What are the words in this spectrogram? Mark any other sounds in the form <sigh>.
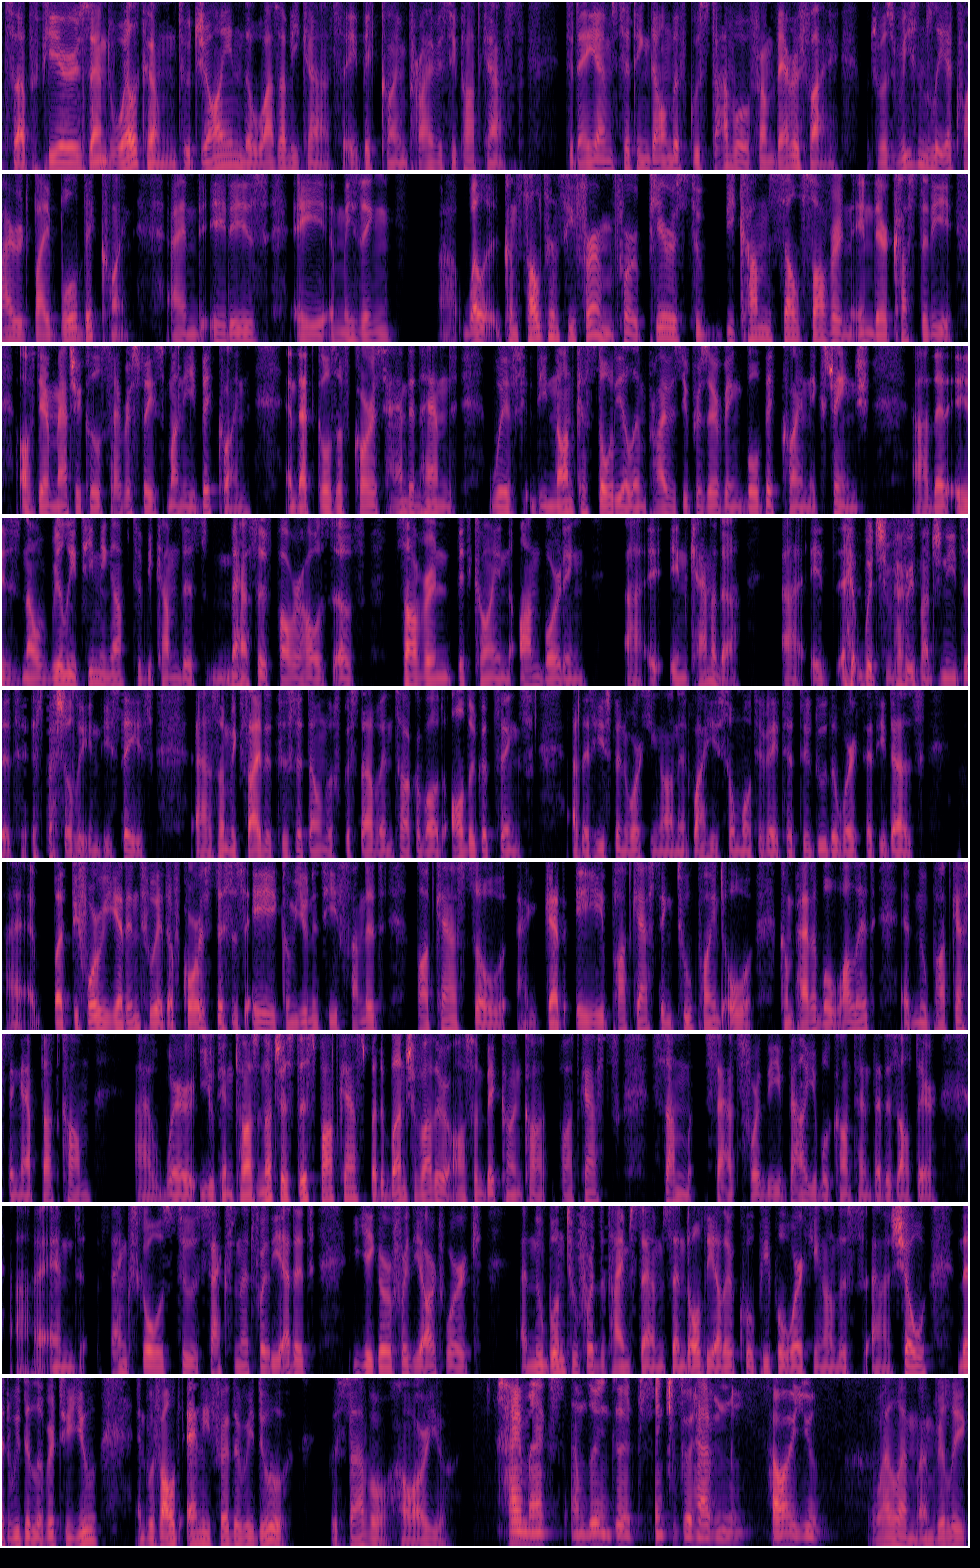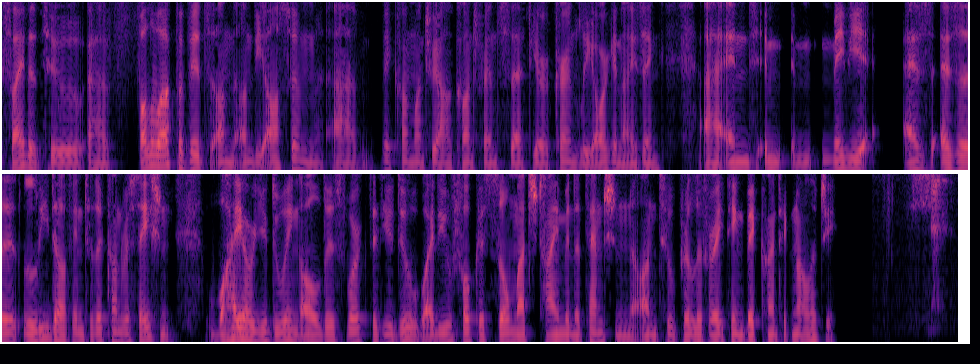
What's up, peers, and welcome to join the Wasabicast, a Bitcoin privacy podcast. Today, I'm sitting down with Gustavo from Veriphi, which was recently acquired by Bull Bitcoin, and it is a amazing, uh, well, consultancy firm for peers to become self-sovereign in their custody of their magical cyberspace money, Bitcoin, and that goes, of course, hand in hand with the non-custodial and privacy-preserving Bull Bitcoin exchange uh, that is now really teaming up to become this massive powerhouse of sovereign Bitcoin onboarding uh, in Canada. Uh, it <laughs> which very much needs it, especially in these days. Uh, so I'm excited to sit down with Gustavo and talk about all the good things uh, that he's been working on and why he's so motivated to do the work that he does. But before we get into it, of course, this is a community funded podcast. So uh, get a podcasting 2.0 compatible wallet at newpodcastingapp.com, uh, where you can toss not just this podcast, but a bunch of other awesome Bitcoin podcasts, some sats for the valuable content that is out there. Uh, and thanks goes to Saxonet for the edit, Jaeger for the artwork, and Ubuntu for the timestamps and all the other cool people working on this uh, show that we deliver to you. And without any further ado, Gustavo, how are you? Hi, Max. I'm doing good. Thank you for having me. How are you? Well, I'm I'm really excited to uh, follow up a bit on on the awesome uh, Bitcoin Montreal conference that you're currently organizing, uh, and maybe as as a lead off into the conversation. Why are you doing all this work that you do? Why do you focus so much time and attention onto proliferating bitcoin technology?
